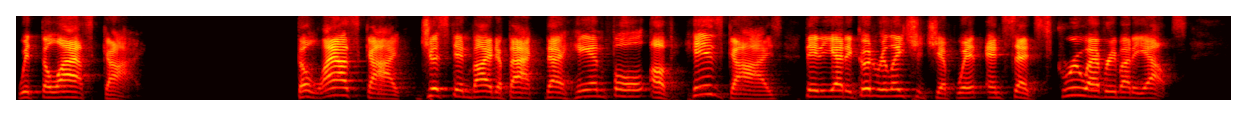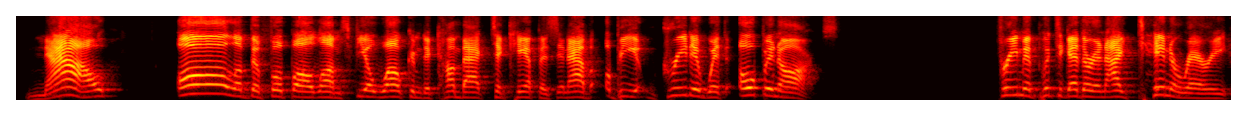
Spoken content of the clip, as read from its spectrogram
with the last guy. The last guy just invited back the handful of his guys that he had a good relationship with and said, screw everybody else. Now, all of the football alums feel welcome to come back to campus and have be greeted with open arms. Freeman put together an itinerary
